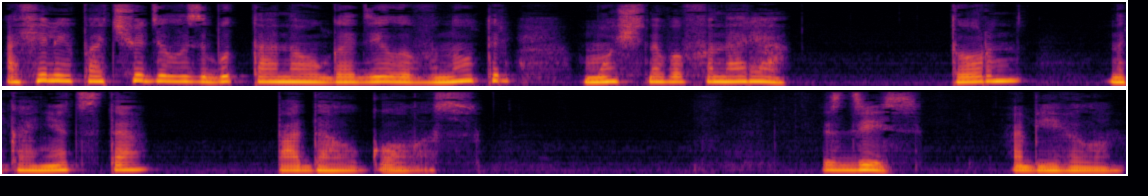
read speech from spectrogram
Офелия почудилась, будто она угодила внутрь мощного фонаря. Торн, наконец-то, подал голос. «Здесь», — объявил он.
